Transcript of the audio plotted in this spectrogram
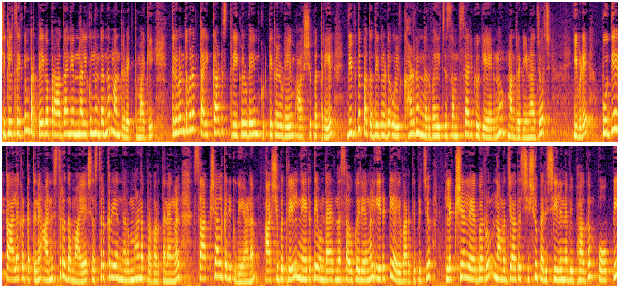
ചികിത്സയ്ക്കും പ്രത്യേക പ്രാധാന്യം നൽകുന്നുണ്ടെന്ന് മന്ത്രി വ്യക്തമാക്കി. തിരുവനന്തപുരം തൈക്കാട് സ്ത്രീകളുടെയും കുട്ടികളുടെയും ആശുപത്രിയിൽ വിവിധ പദ്ധതികളുടെ ഉദ്ഘാടനം നിർവഹിച്ച് സംസാരിക്കുകയായിരുന്നു മന്ത്രി വീണ ജോർജ്. ഇവിടെ പുതിയ കാലഘട്ടത്തിന് അനുസൃതമായ ശസ്ത്രക്രിയ നിർമ്മാണ പ്രവർത്തനങ്ങൾ സാക്ഷാത്കരിക്കുകയാണ്. ആശുപത്രിയിൽ നേരത്തെ ഉണ്ടായിരുന്ന സൗകര്യങ്ങൾ ഇരട്ടിയായി വർദ്ധിപ്പിച്ചു. ലക്ഷ്യ ലേബർ റൂം നവജാത ശിശു പരിശീലന വിഭാഗം ഒ പി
